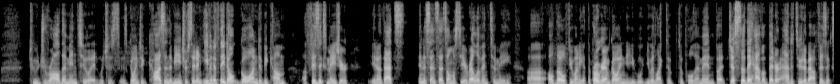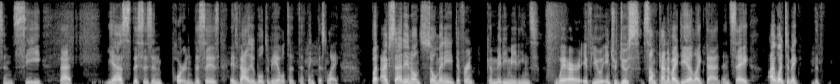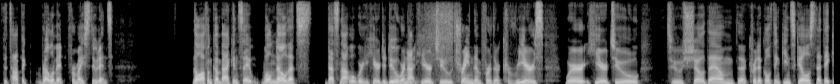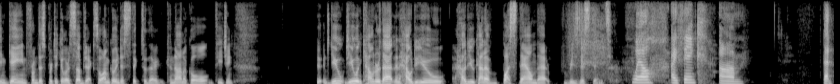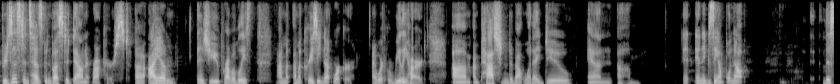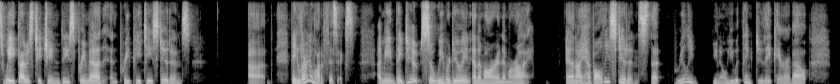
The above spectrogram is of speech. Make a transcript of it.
to draw them into it, which is is going to cause them to be interested. And even if they don't go on to become a physics major, you know, that's in a sense that's almost irrelevant to me. Uh, although if you want to get the program going, you you would like to to pull them in, but just so they have a better attitude about physics and see that yes, this is important. This is is valuable to be able to to think this way. But I've sat in on so many different committee meetings where if you introduce some kind of idea like that and say, I want to make the, the topic relevant for my students, they'll often come back and say, well, no, that's that's not what we're here to do. We're not here to train them for their careers. We're here to to show them the critical thinking skills that they can gain from this particular subject. So I'm going to stick to the canonical teaching. Uh, Do you do you encounter that and how do you how do you kind of bust down that resistance? Well, I think um, that resistance has been busted down at Rockhurst. Uh, I Mhm. am, as you probably, I'm a, I'm a crazy nut worker. I work really hard. Um, I'm passionate about what I do. And um, an example now, this week I was teaching these pre med and pre PT students. Uh, they learn a lot of physics. I mean, they do. So we were doing NMR and MRI. And I have all these students that really, you know, you would think, do they care about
